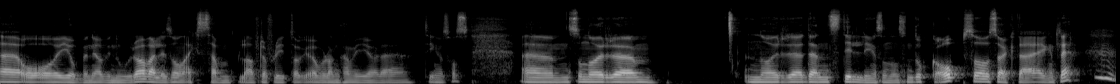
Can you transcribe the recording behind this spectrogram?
Eh, og, jobben i Avinor òg, veldig sånne eksempler fra Flytoget og hvordan kan vi gjøre det ting hos oss. Så når når den stillingen som, som dukka opp, så søkte jeg egentlig. Mm.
